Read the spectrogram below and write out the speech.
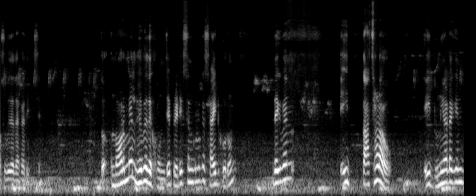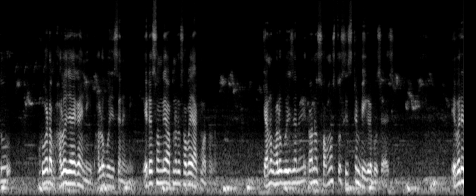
অসুবিধা দেখা দিচ্ছে। তো নর্মাল ভেবে দেখুন যে প্রেডিকশানগুলোকে সাইড করুন, দেখবেন এই তাছাড়াও এই দুনিয়াটা কিন্তু খুব একটা ভালো জায়গায় নেই, ভালো পজিশানে নেই। এটার সঙ্গে আপনারা সবাই একমত হবেন। কেন ভালো পজিশানে নেই? কারণ সমস্ত সিস্টেম বিগড়ে বসে আছে। এবারে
